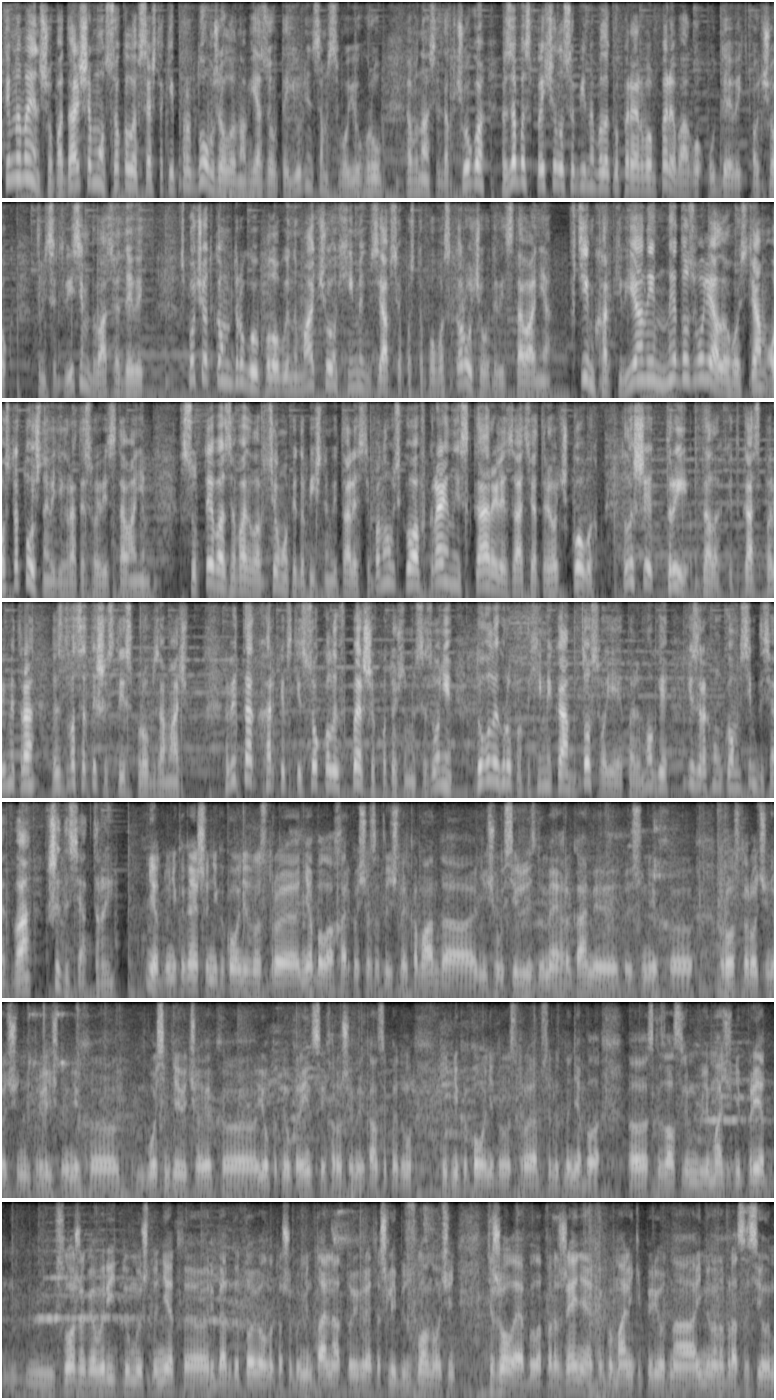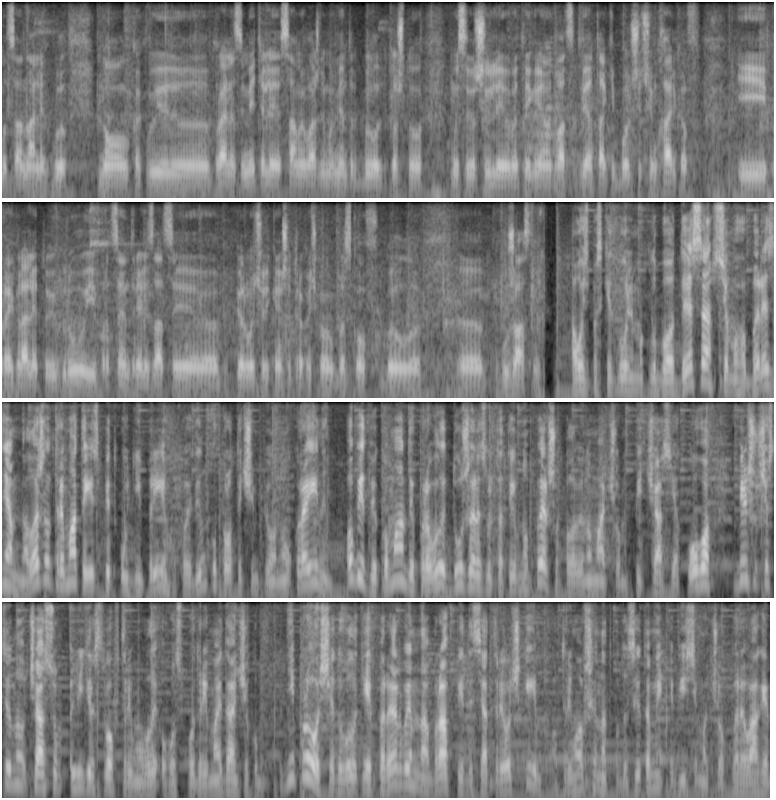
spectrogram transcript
Тим не менш, у подальшому соколи все ж таки продовжували нав'язувати юдінцям свою гру, внаслідок чого забезпечили собі на велику перерву перевагу у 9 очок 38-29. З початком другої половини матчу хімік взявся поступово скорочувати відставання. Втім, харків'яни не дозволяли гостям остаточно відіграти своє відставання. Суттєво завадила в цьому підопічним Віталія Степановського вкрай низька реалізація триочкових, лише три вдалих китка з периметра з 26 спроб за матч. Відтак харківські соколи вперше в поточному сезоні довели гру проти хіміка до своєї перемоги із рахунком 72-63. Нет, ну, конечно, никакого недонастроя не было. Харьков сейчас отличная команда, они еще усилились двумя игроками, то есть у них э, ростер очень-очень приличный, у них э, 8-9 человек э, и опытные украинцы, и хорошие американцы, поэтому тут никакого недонастроя абсолютно не было. Э, сказался ли, матч в Днепре? Сложно говорить, думаю, что нет. Э, Ребят готовил на то, чтобы ментально от той игры отошли. Безусловно, очень тяжелое было поражение, как бы маленький период на именно набраться сил эмоциональных был. Но, как вы э, правильно заметили, самый важный момент было то, что мы совершили в этой игре на 22 атаки больше, чем Харьков. И проиграли эту игру, и процент реализации, э, в первую очередь, конечно, трехочковых бросков был э, ужасный. А ось баскетбольному клубу Одеса 7 березня належало тримати іспит у Дніпрі у поєдинку проти чемпіона України. Обидві команди провели дуже результативну першу половину матчу, під час якого більшу частину часу лідерство втримували господарі майданчику. Дніпро ще до великої перерви набрав 53 очки, отримавши над одеситами 8 очок переваги.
